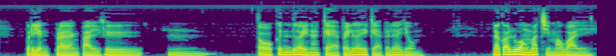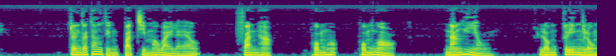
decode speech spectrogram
ๆ เปลี่ยนแปลงไปคืออโตขึ้นเรื่อยนะแก่ไปเรื่อย แก่ไปเรื่อยยม แล้วก็ล่วงมัชชิมวัย จนกระทั่งถึงปัดชิมวัยแล้ว ฟันหัก ผม ผมงอก หนังเหี่ยว ล้มกลิ้งลง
